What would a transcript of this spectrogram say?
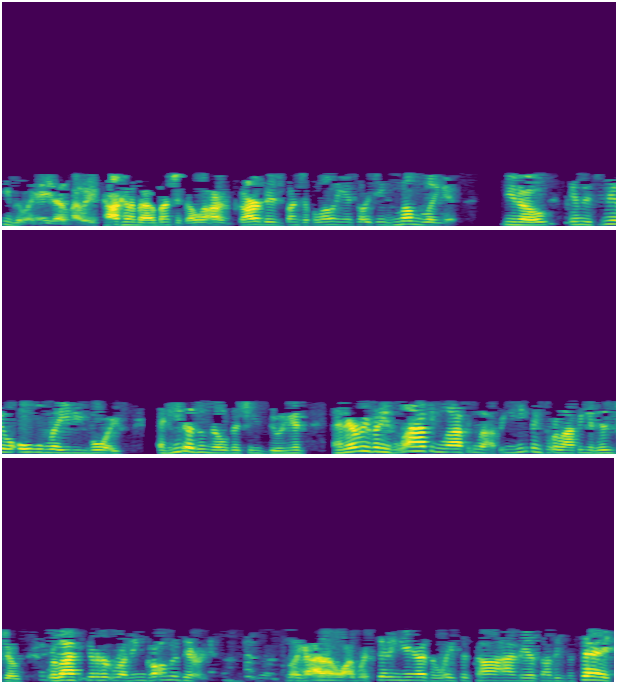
He'd like, hey, don't know what he's talking about, a bunch of garbage, bunch of baloney, and so she's mumbling it, you know, in this real old lady voice. And he doesn't know that she's doing it. And everybody's laughing, laughing, laughing. He thinks we're laughing at his jokes. We're laughing at her running commentary. It's like, I don't know why we're sitting here. It's a waste of time. He has nothing to say,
